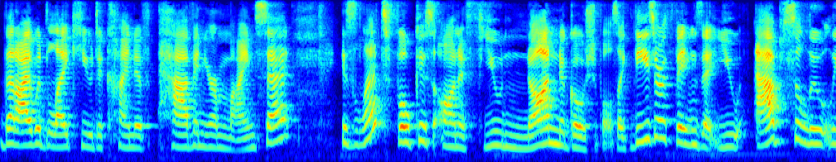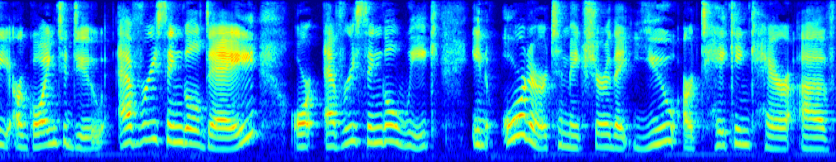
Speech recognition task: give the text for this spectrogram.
that i would like you to kind of have in your mindset is let's focus on a few non negotiables. Like these are things that you absolutely are going to do every single day or every single week in order to make sure that you are taking care of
